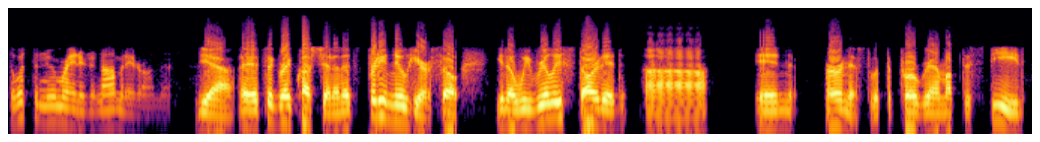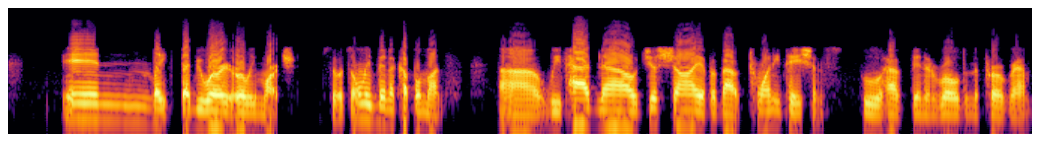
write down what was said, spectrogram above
so, what's the numerator denominator on this? Yeah, it's a great question, and it's pretty new here. So, you know, we really started uh, in earnest with the program up to speed in late February, early March. So it's only been a couple months. Uh, we've had now just shy of about 20 patients who have been enrolled in the program.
